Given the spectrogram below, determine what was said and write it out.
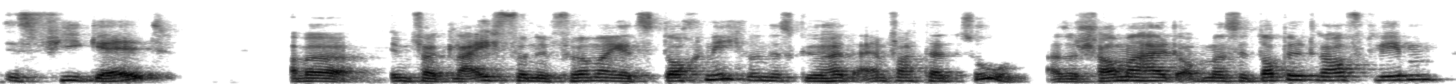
ist viel Geld, aber im Vergleich für eine Firma jetzt doch nicht und es gehört einfach dazu. Also schau mal halt, ob wir sie doppelt draufkleben,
